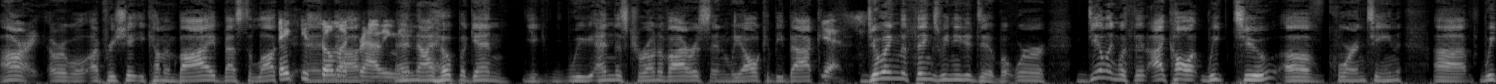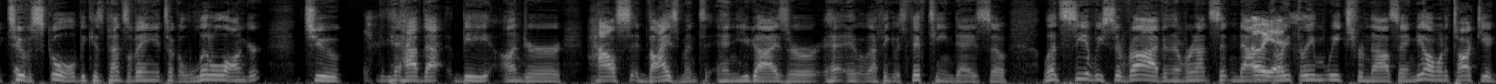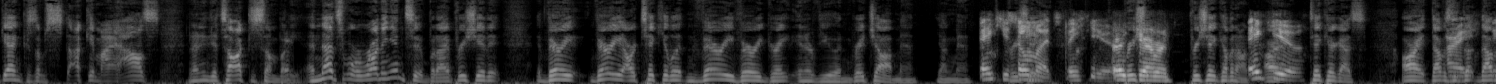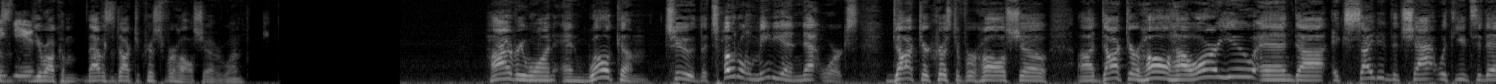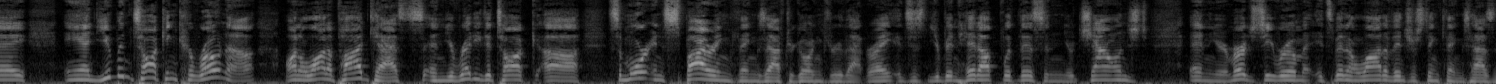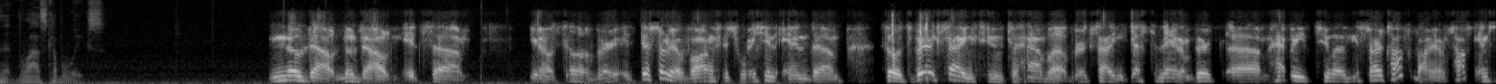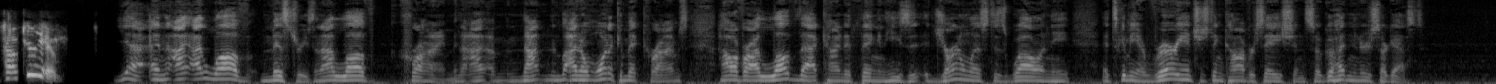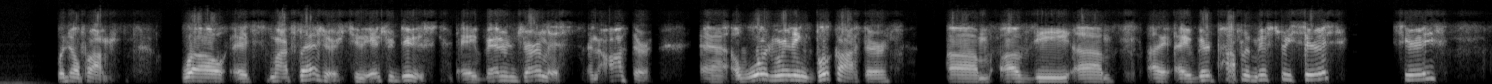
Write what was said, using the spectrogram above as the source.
All right. All right. Well, I appreciate you coming by. Best of luck. Thank you so much uh, for having me. And I hope again you, we end this coronavirus and we all could be back yes. doing the things we need to do. But we're dealing with it. I call it week two of quarantine, uh, week two of school because Pennsylvania took a little longer to have that be under house advisement, and you guys are. I think it was 15 days. So let's see if we survive, and then we're not sitting down Oh, three, yes. three weeks from now saying, Neil, I want to talk to you again because I'm stuck in my house and I need to talk to somebody. And that's what we're running into. But I appreciate it. Very, very articulate and very, very great interview and great job, man, young man. Thank you so Appreciate it. much. Thank you. Hey, Appreciate, Cameron. appreciate you coming on. Thank All right, you. Take care, guys. All right, that was All the, right, that was you. you're welcome. That was the Dr. Christopher Hall show, everyone. Hi, everyone, and welcome to the Total Media Network's Dr. Christopher Hall show. Uh, Dr. Hall, how are you? And uh, excited to chat with you today. And you've been talking Corona on a lot of podcasts, and you're ready to talk uh, some more inspiring things after going through that, right? It's just you've been hit up with this, and you're challenged in your emergency room. It's been a lot of interesting things, hasn't it, the last couple weeks? No doubt, no doubt. It's um, you know still a very it's just sort of a evolving situation, and um, so it's very exciting to to have a very exciting guest today, and I'm very um, happy to uh, get started talking about him, talk and to talk to him. Yeah, and I, I love mysteries and I love crime, and I, I'm not I don't want to commit crimes. However, I love that kind of thing, and he's a journalist as well, and he it's gonna be a very interesting conversation. So go ahead and introduce our guest. Well, no problem. Well, it's my pleasure to introduce a veteran journalist, an author, uh, award-winning book author um, of the um, a, a very popular mystery series series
